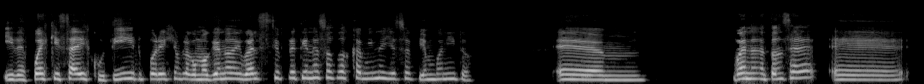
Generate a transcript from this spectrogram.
y después quizá discutir, por ejemplo, como que uno igual siempre tiene esos dos caminos y eso es bien bonito. Em, bueno, entonces, eh,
